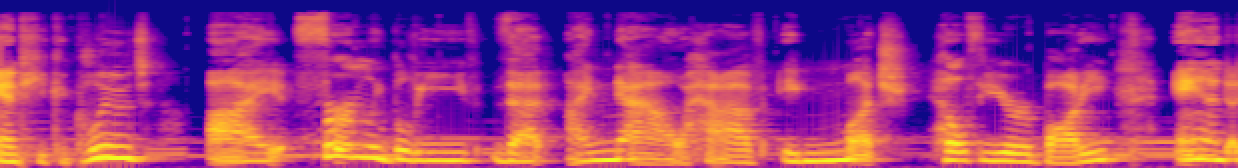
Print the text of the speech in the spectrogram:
And he concludes, I firmly believe that I now have a much healthier body, and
